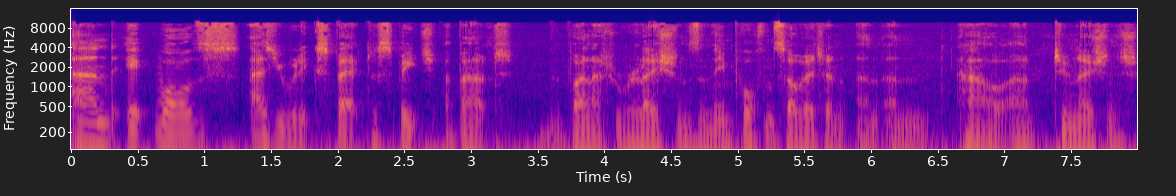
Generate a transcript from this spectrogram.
and it was, as you would expect, a speech about bilateral relations and the importance of it and, and, and how our two nations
